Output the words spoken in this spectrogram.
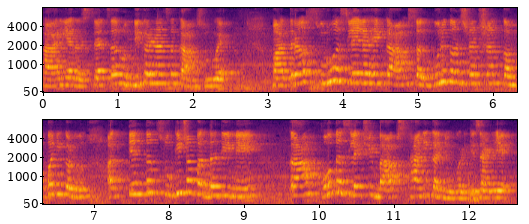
खार या रस्त्याचं रुंदीकरणाचं काम सुरू आहे. मात्र सुरू असलेलं हे काम सद्गुरी कन्स्ट्रक्शन कंपनीकडून अत्यंत चुकीच्या पद्धतीने काम होत असल्याची बाब स्थानिकांनी उघडकीस आणली आहे.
